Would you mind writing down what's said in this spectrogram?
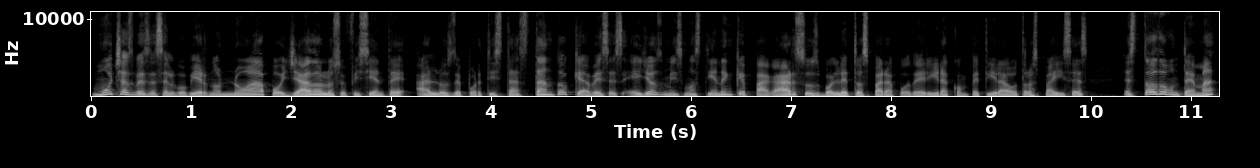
Muchas veces el gobierno no ha apoyado lo suficiente a los deportistas, tanto que a veces ellos mismos tienen que pagar sus boletos para poder ir a competir a otros países. Es todo un tema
